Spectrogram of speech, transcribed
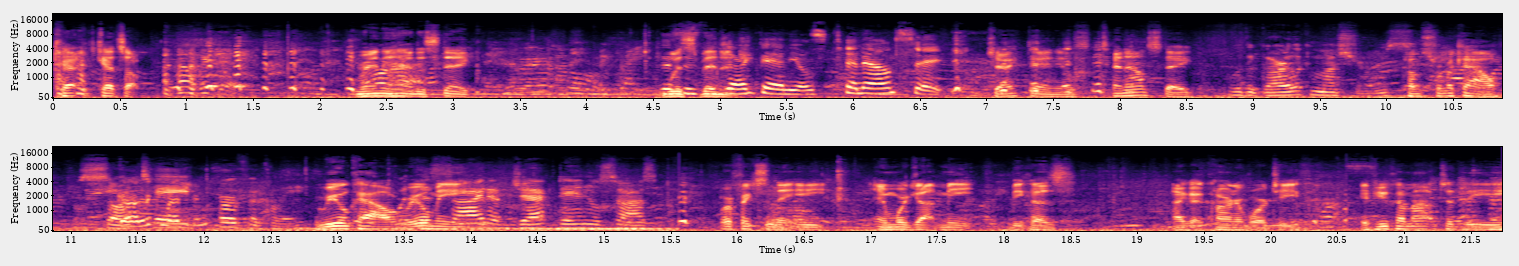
cat, ketchup. Randy had a steak This with is spinach. the Jack Daniels 10 ounce steak. Jack Daniels, 10 ounce steak, With the garlic mushrooms, comes from a cow. sauteed perfectly. Real cow, With real a meat. side of Jack Daniel's sauce. We're fixing to eat, and we got meat because I got carnivore teeth. If you come out to the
